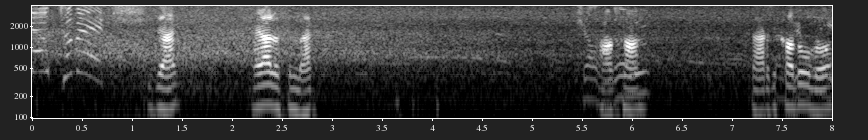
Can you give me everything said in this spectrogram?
Nautovic! Güzel. Helal olsun. Çalhanoğlu. Hakan. Ferdi Sergio, Kadıoğlu.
